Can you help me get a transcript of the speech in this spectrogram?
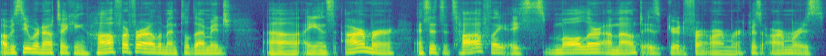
Obviously we're now taking half of our elemental damage uh, against armor, and since it's half, like a smaller amount is good for armor because armor is,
